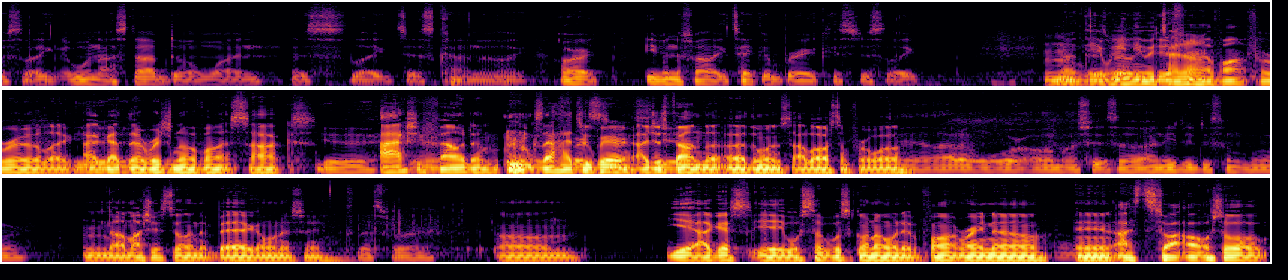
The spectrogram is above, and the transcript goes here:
it's like when i stop doing one it's like just kind of like or even if i like take a break it's just like Mm, yeah, we really didn't even touch on. Avant for real. Like I got the original Avant socks. yeah I actually yeah. found them because I had two pair. I just yeah. found the other ones. I lost them for a while. yeah i don't wore all my shit so i need to do some more Mm, No, my shit's still in the bag. I want to say. that's fire Um, yeah, I guess yeah. What's up? What's going on with Avant right now? And I so I also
